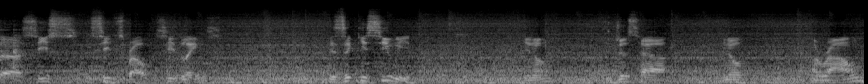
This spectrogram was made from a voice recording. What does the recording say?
uh, seed, seed sprout, seedlings, hijiki seaweed, you know, you just have, you know, around,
